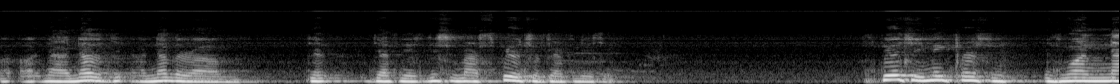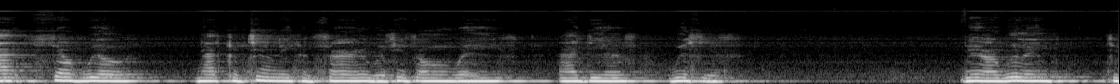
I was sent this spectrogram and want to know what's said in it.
Uh, uh, now another another um, de- definition. This is my spiritual definition. Spiritually meek person is one not self-willed, not continually concerned with his own ways, ideas, wishes. They are willing to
